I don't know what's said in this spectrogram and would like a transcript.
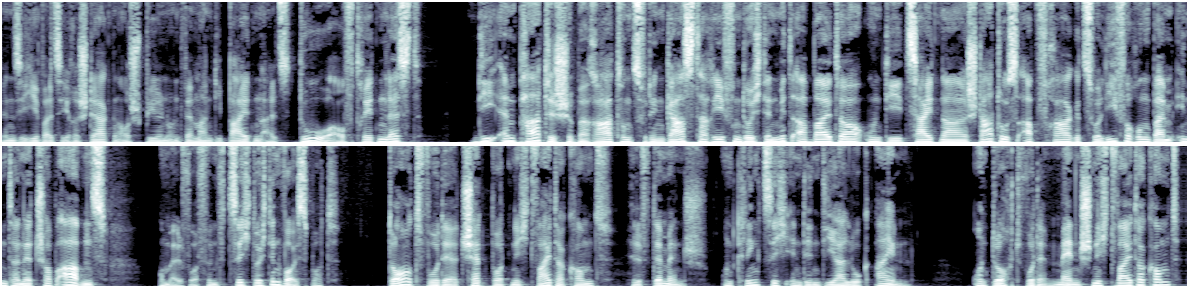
wenn sie jeweils ihre Stärken ausspielen und wenn man die beiden als Duo auftreten lässt, die empathische Beratung zu den Gastarifen durch den Mitarbeiter und die zeitnahe Statusabfrage zur Lieferung beim Internetshop abends um 11.50 Uhr durch den Voicebot. Dort, wo der Chatbot nicht weiterkommt, hilft der Mensch und klingt sich in den Dialog ein. Und dort, wo der Mensch nicht weiterkommt,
